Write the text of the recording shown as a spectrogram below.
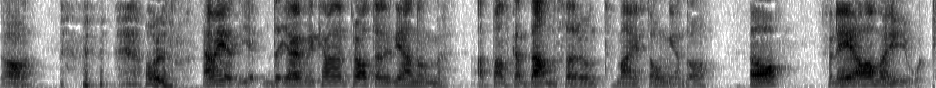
Ja. Har du- ja men jag, jag, jag, vi kan prata lite grann om att man ska dansa runt majstången då. Ja, För det har man ju gjort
